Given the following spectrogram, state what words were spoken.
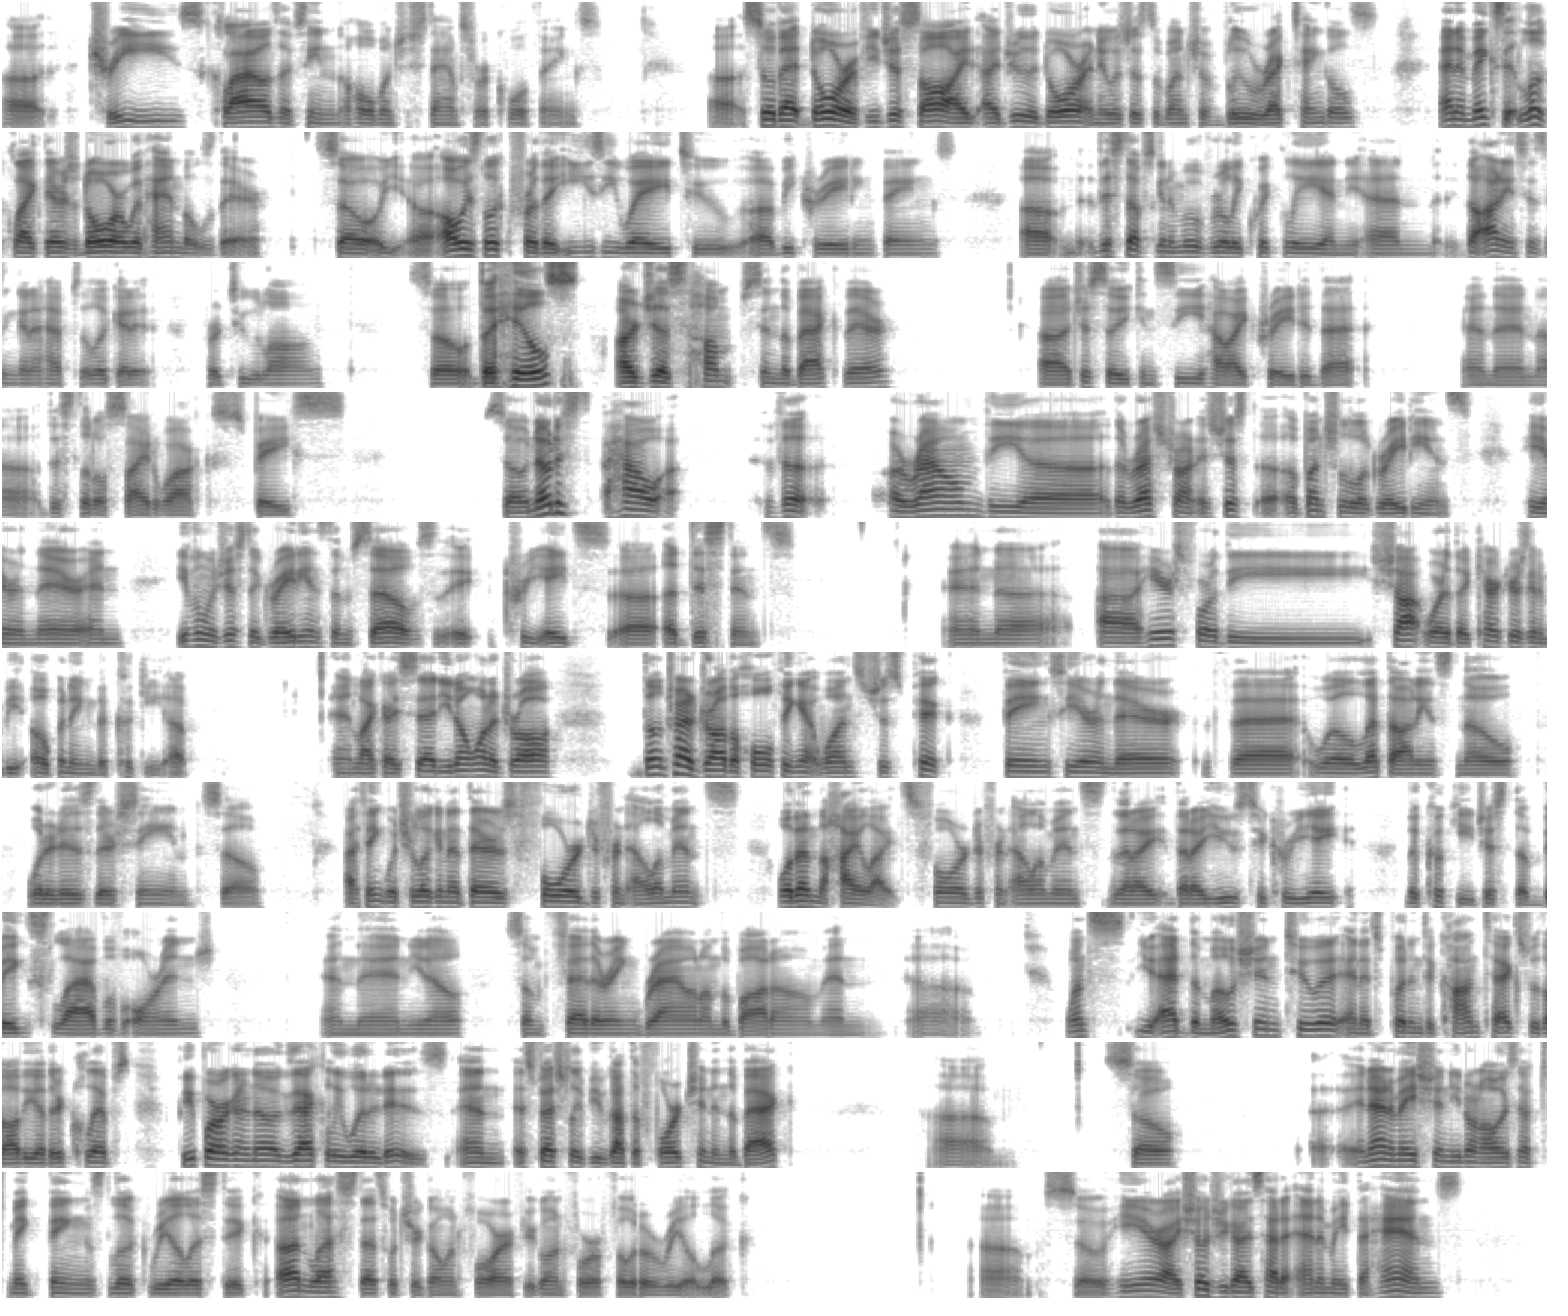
uh, trees, clouds. I've seen a whole bunch of stamps for cool things. Uh, so that door, if you just saw, I, I drew the door and it was just a bunch of blue rectangles. And it makes it look like there's a door with handles there. So uh, always look for the easy way to uh, be creating things. Uh, this stuff's going to move really quickly and, and the audience isn't going to have to look at it for too long. So the hills are just humps in the back there. Uh, just so you can see how I created that. And then uh, this little sidewalk space so notice how the around the uh, the restaurant is just a, a, bunch of little gradients here and there, and even with just the gradients themselves, it creates uh, a distance. And uh, uh here's for the shot where the character is going to be opening the cookie up. And like I said, you don't want to draw, don't try to draw the whole thing at once. Just pick things here and there that will let the audience know what it is they're seeing. So I think what you're looking at there is four different elements. Well, then the highlights, four different elements that I that I use to create the cookie. Just a big slab of orange, and then you know some feathering brown on the bottom, and uh, once you add the motion to it and it's put into context with all the other clips, people are to know exactly what it is, and especially if you've got the fortune in the back. Um, so uh, in animation, you don't always have to make things look realistic, unless that's what you're going for, if you're going for a photo real look. Um, so here, I showed you guys how to animate the hands.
